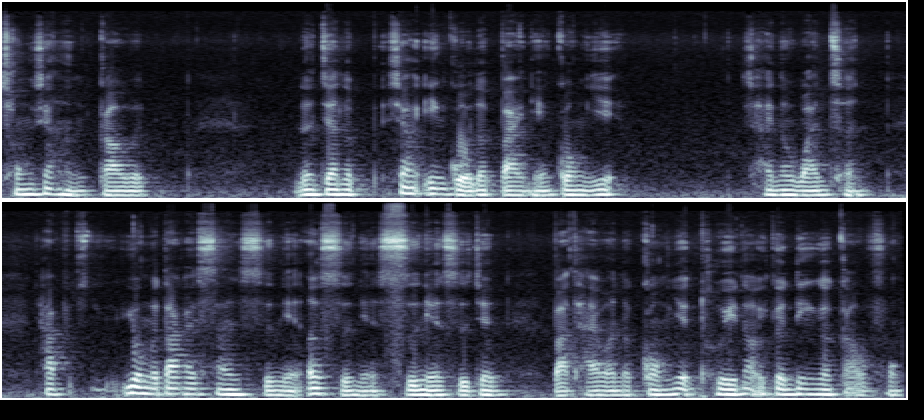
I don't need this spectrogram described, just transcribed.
冲向很高的，人家的像英国的百年工业才能完成，他用了大概三十年、二十年、十年时间，把台湾的工业推到一个另一个高峰，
